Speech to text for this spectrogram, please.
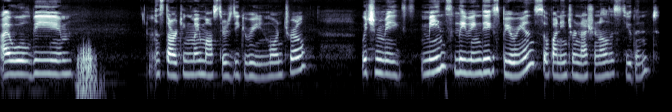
I will be starting my master's degree in Montreal, which makes, means living the experience of an international student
